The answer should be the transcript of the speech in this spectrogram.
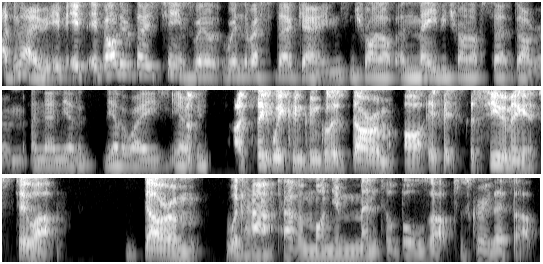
I don't know if, if if either of those teams win win the rest of their games and try and up and maybe try and upset Durham, and then the other the other ways, you know, because I think we can conclude Durham are, if it's assuming it's two up, Durham would have to have a monumental balls up to screw this up.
